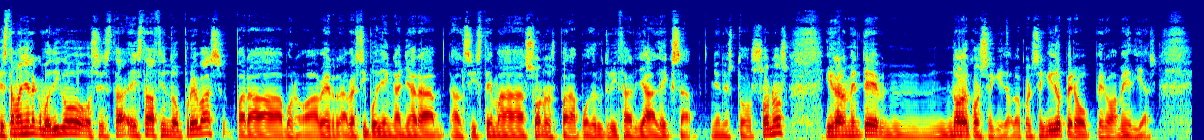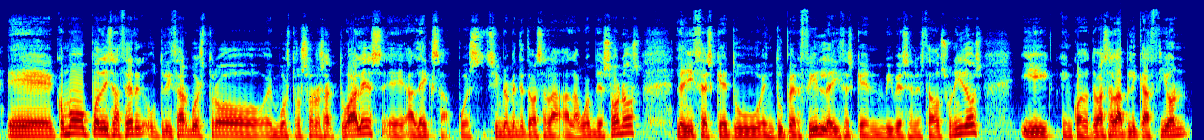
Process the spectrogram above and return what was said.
Esta mañana, como digo, os he estado haciendo pruebas para, bueno, a ver, a ver si podía engañar al sistema Sonos para poder utilizar ya Alexa en estos Sonos y realmente mm, no lo he conseguido, lo he conseguido pero, pero a medias. Eh, ¿Cómo podéis hacer utilizar vuestro en vuestros Sonos actuales eh, Alexa? Pues simplemente te vas a la, web de Sonos, le dices que tú en tu perfil le dices que vives en Estados Unidos y en cuanto te vas a la aplicación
